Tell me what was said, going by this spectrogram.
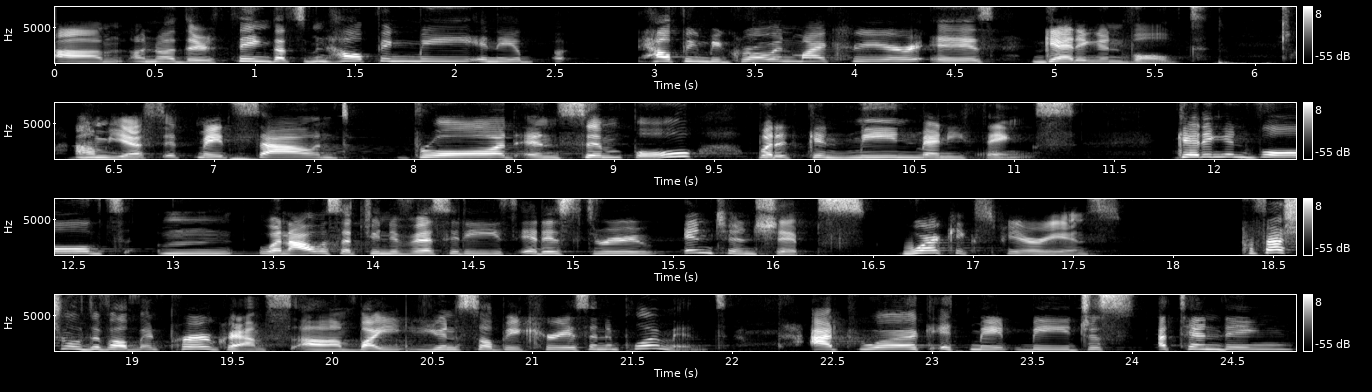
um, another thing that's been helping me in helping me grow in my career is getting involved. yes, it may sound broad and simple, but it can mean many things getting involved um, when I was at universities, it is through internships, work experience, professional development programs uh, by UNSW Careers and Employment. At work, it may be just attending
